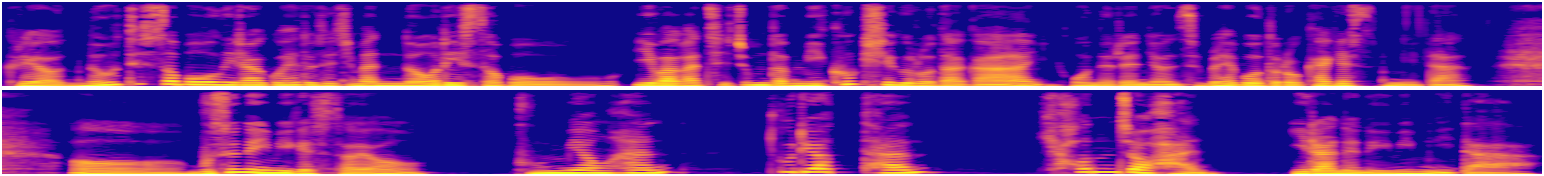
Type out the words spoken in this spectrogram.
그래요. noticeable이라고 해도 되지만 noticeable. 이와 같이 좀 더 미국식으로다가 오늘은 연습을 해보도록 하겠습니다. 어, 무슨 의미겠어요? 분명한, 뚜렷한, 현저한 이라는 의미입니다.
